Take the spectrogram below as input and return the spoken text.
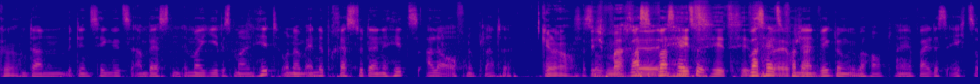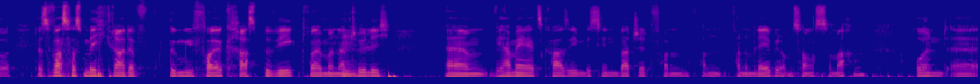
Genau. Und dann mit den Singles am besten immer jedes Mal ein Hit und am Ende presst du deine Hits alle auf eine Platte. Genau. So, ich mache was, was Hits, hältst du, Hits, Hits, Was hältst du von der Entwicklung überhaupt? Ne? Weil das echt so, das ist was, was mich gerade irgendwie voll krass bewegt, weil man mhm. natürlich, ähm, wir haben ja jetzt quasi ein bisschen Budget von, von, von einem Label, um Songs zu machen. Und äh,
